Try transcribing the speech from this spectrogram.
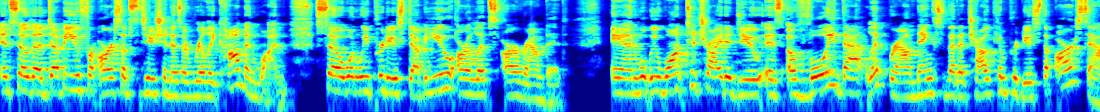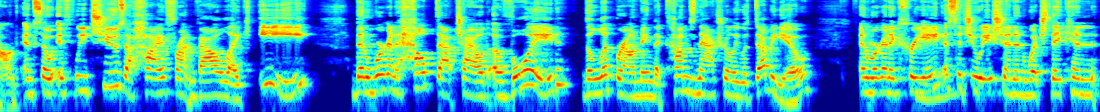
And so the W for R substitution is a really common one. So when we produce W, our lips are rounded. And what we want to try to do is avoid that lip rounding so that a child can produce the R sound. And so if we choose a high front vowel like E, then we're going to help that child avoid the lip rounding that comes naturally with W. And we're going to create a mm-hmm. situation in which they can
